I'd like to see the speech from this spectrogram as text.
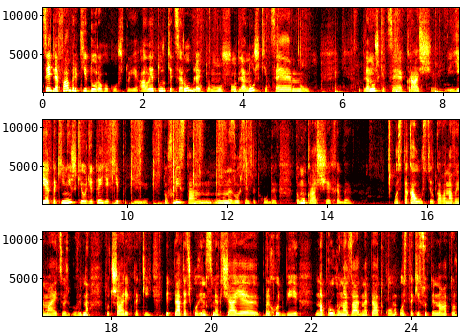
Це для фабрики дорого коштує, але турки це роблять, тому що для ножки це, ну, для ножки це краще. Є такі ніжки у дітей, які потіють. То фліс там ну, не зовсім підходить, тому краще ХБ. Ось така устілка, вона виймається. Видно, тут шарик такий. Під п'яточку він смягчає при ходьбі напругу на, на п'ятку. Ось такий супінатор.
